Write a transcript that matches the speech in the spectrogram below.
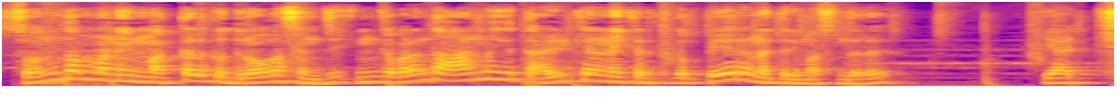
சொந்த மண்ணின் மக்களுக்கு துரோகம் செஞ்சு இங்கே வளர்ந்த ஆன்மீகத்தை அழிக்க நினைக்கிறதுக்கு பேர் என்ன தெரியுமா சுந்தர்? எச்ச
